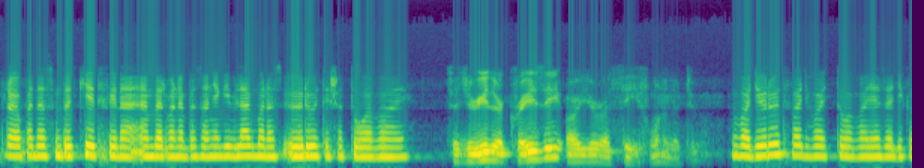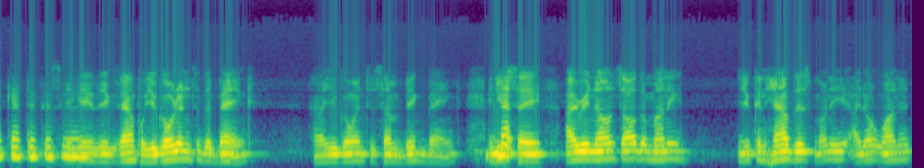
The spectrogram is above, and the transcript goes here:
Prabhupada azt mondta, hogy kétféle ember van ebben az anyagi világban, az őrült és a tolvaj. Said you're either crazy or you're a thief, one of the two. Vagy őrült vagy, vagy tolvaj, ez egyik a kettő He közül. gave the example. You go into the bank, uh, you go into some big bank, and you But- say, I renounce all the money. You can have this money. I don't want it.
